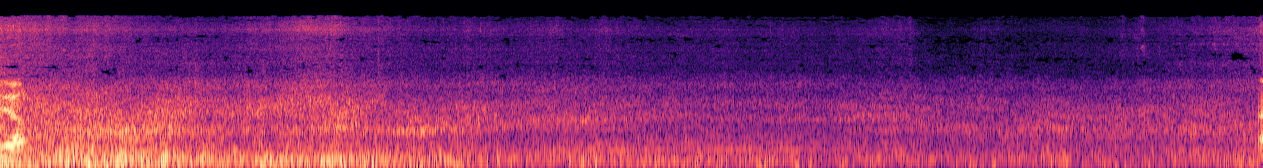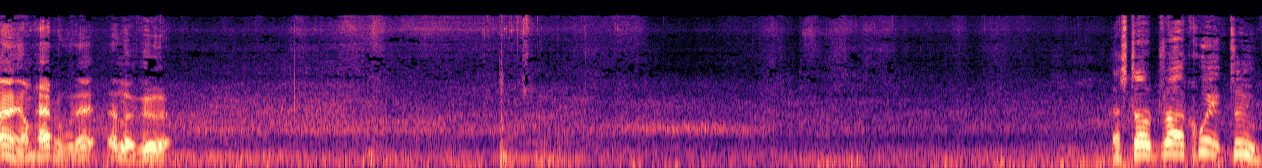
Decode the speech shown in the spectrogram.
Yep. Hey, I'm happy with that. That look good. That stuff dry quick too.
